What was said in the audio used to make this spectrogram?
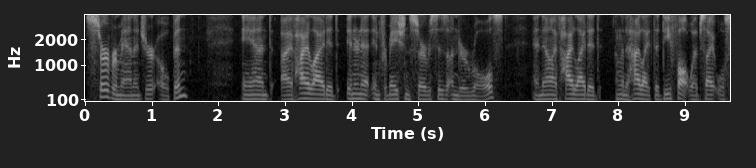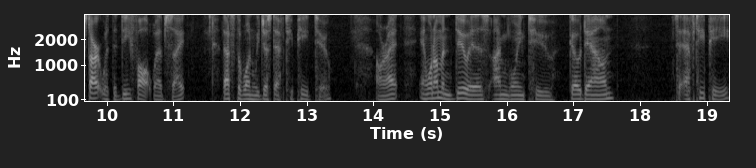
server manager open and I've highlighted Internet Information Services under roles and now I've highlighted I'm going to highlight the default website. We'll start with the default website. That's the one we just FTP'd to. Alright and what I'm going to do is I'm going to go down to FTP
